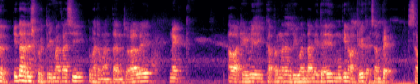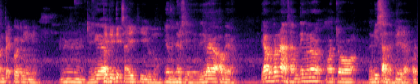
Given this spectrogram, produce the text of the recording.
eh kita harus berterima kasih kepada mantan soalnya nek awak dewe gak pernah dari mantan itu mungkin awak dewe gak sampai sampai kok ini Hmm, jadi di kayak titik saiki ngono. ya bener sih. Jadi kayak apa ya? Ya aku pernah something ngono maca tulisan ya. Iya. Oh,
